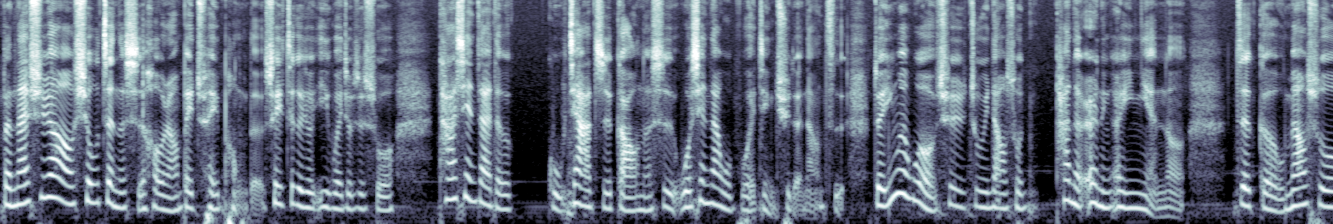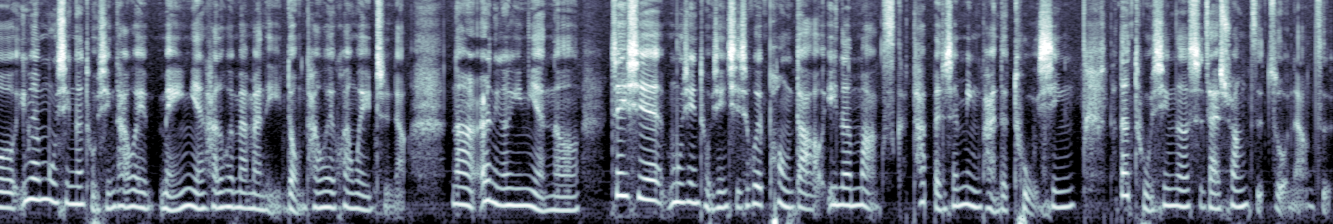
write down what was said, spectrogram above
本来需要修正的时候，然后被吹捧的。所以这个就意味就是说，它现在的股价之高呢，是我现在我不会进去的那样子。对，因为我有去注意到说，它的二零二一年呢。这个我们要说，因为木星跟土星，它会每一年它都会慢慢的移动，它会换位置呢。那二零二一年呢，这些木星土星其实会碰到 Elon Musk 他本身命盘的土星，他的土星呢是在双子座那样子，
